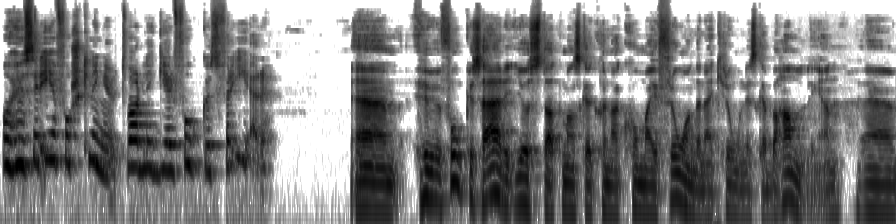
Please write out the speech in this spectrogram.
Och hur ser er forskning ut? Var ligger fokus för er? Eh, huvudfokus är just att man ska kunna komma ifrån den här kroniska behandlingen. Eh,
